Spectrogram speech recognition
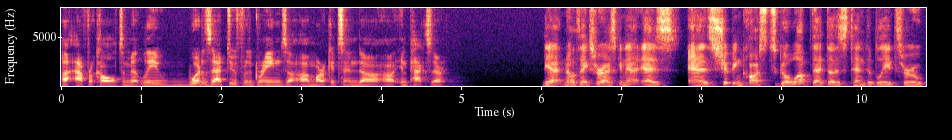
uh, Africa ultimately. What does that do for the grains uh, markets and uh, impacts there? Yeah, no, thanks for asking that. As as shipping costs go up, that does tend to bleed through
